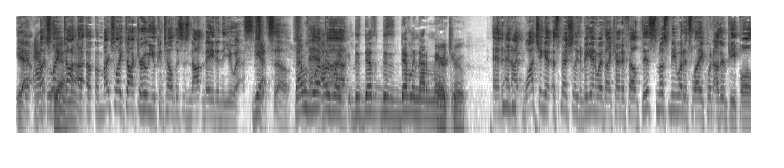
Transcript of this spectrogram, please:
Yeah, Yeah, much like not. Doc- uh, uh, much like Doctor Who, you can tell this is not made in the U.S. Yeah, so That was what I was uh, like. This does. This is definitely not American. Very true. And and I watching it, especially to begin with, I kind of felt this must be what it's like when other people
